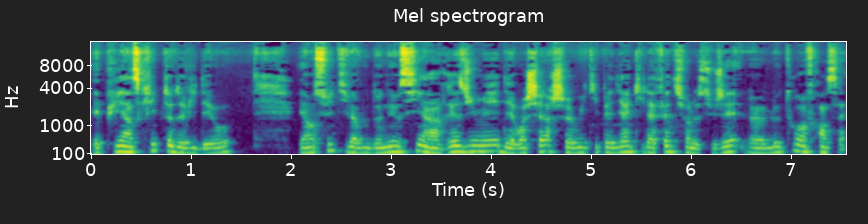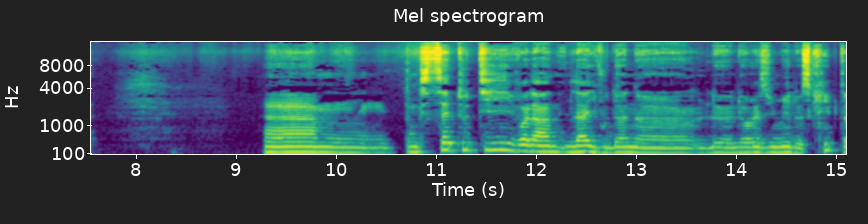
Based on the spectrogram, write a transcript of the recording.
et puis un script de vidéo. Et ensuite, il va vous donner aussi un résumé des recherches Wikipédia qu'il a faites sur le sujet, euh, le tout en français. Donc cet outil, voilà, là, il vous donne le, résumé, le script.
